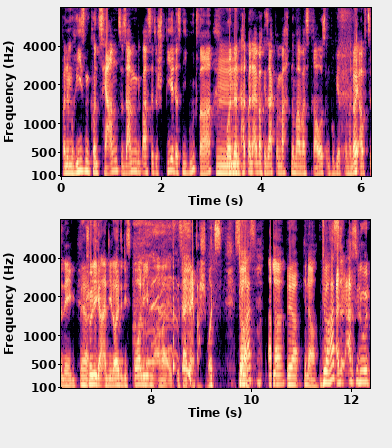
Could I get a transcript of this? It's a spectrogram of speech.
von einem riesen Konzern zusammengebasteltes Spiel, das nie gut war. Mhm. Und dann hat man einfach gesagt, man macht nochmal was draus und probiert es nochmal neu aufzulegen. Entschuldige an die Leute, die Spore lieben, aber es ist halt einfach Schmutz. du So, hast, äh, ja, genau. du hast, Also absolut,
